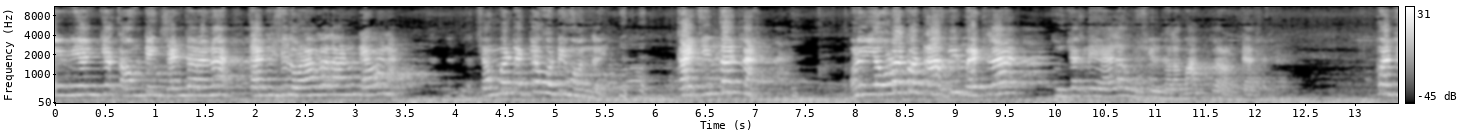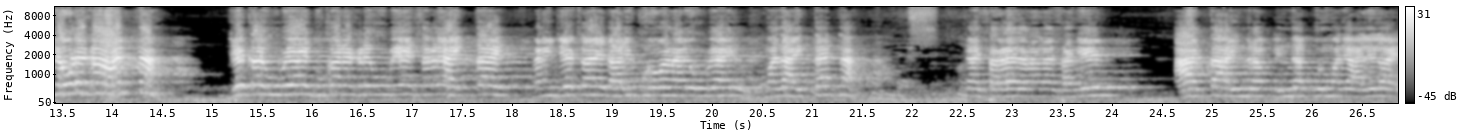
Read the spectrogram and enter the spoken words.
ईव्हीएमचे काउंटिंग सेंटर आहे ना त्या दिवशी लोणावळ्याला आणून ठेवा ना. शंभर टक्के वोटिंग होऊन जाईल. काय चिंताच नाही. म्हणून एवढा तो ट्राफिक भेटला तुमच्याकडे यायला उशीर झाला माफ करा त्यासाठी. पण जेवढे काय आहेत ना जे काय उभे आहेत दुकानाकडे उभे आहेत सगळे ऐकतायत आणि जे काय दाढी पुरवणारे उभे आहेत माझं ऐकतायत ना? त्या सगळ्या जणांना सांगेन आता इंद्रा इंदापूरमध्ये आलेलो आहे.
